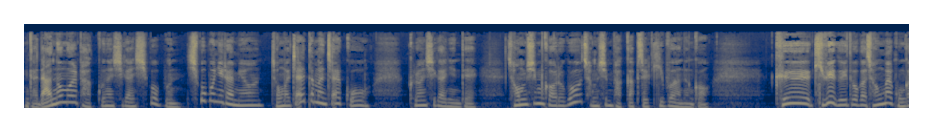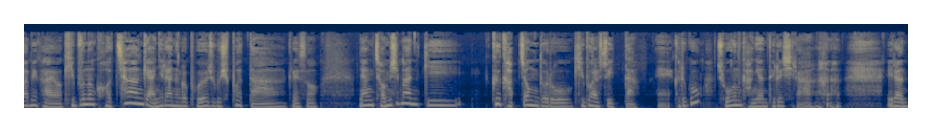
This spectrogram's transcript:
그러니까 나눔을 바꾸는 시간 15분. 15분이라면 정말 짧다만 짧고 그런 시간인데 점심 거르고 점심 밥값을 기부하는 거. 그 기획 의도가 정말 공감이 가요. 기분은 거창한 게 아니라는 걸 보여주고 싶었다. 그래서 그냥 점심 한 끼 그 값 정도로 기부할 수 있다. 예, 그리고 좋은 강연 들으시라. 이런.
